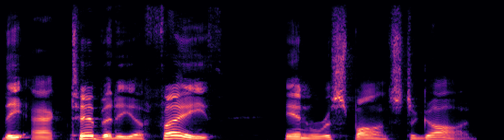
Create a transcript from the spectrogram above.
the activity of faith in response to God.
